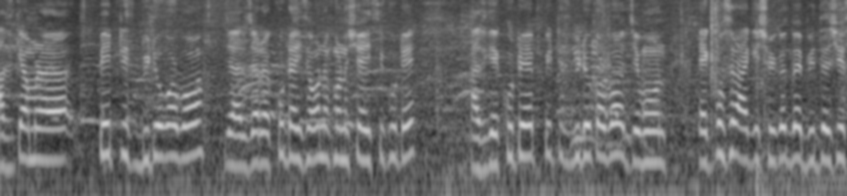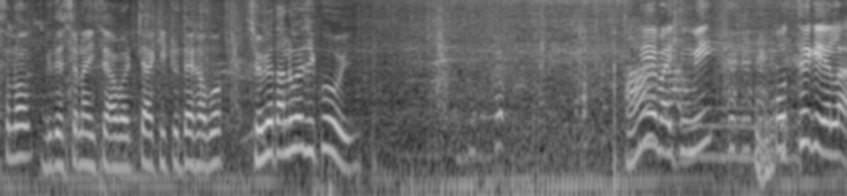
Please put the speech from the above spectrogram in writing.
আজকে আমরা পেটিস ভিডিও করব। যার যারা কুটে আইছে, অনেক মানুষই আইসি কুটে। আজকে কুটে পেটিস ভিডিও করব। যেমন এক বছর আগে সৈকত ভাই বিদেশে ছিল বিদেশ আইসে আবার চাকি একটু দেখাবো। সৈকত আলু ভাজি কই? এ ভাই তুমি? কোত্থেকে এলা?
